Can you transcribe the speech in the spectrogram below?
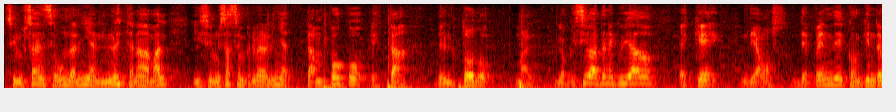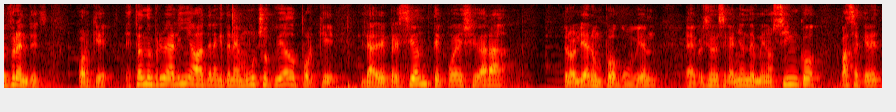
si lo usas en segunda línea no está nada mal, y si lo usas en primera línea tampoco está del todo mal. Lo que sí va a tener cuidado es que, digamos, depende con quién te enfrentes. Porque estando en primera línea va a tener que tener mucho cuidado porque la depresión te puede llegar a trolear un poco, ¿bien? La depresión de ese cañón de menos 5, vas a querer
